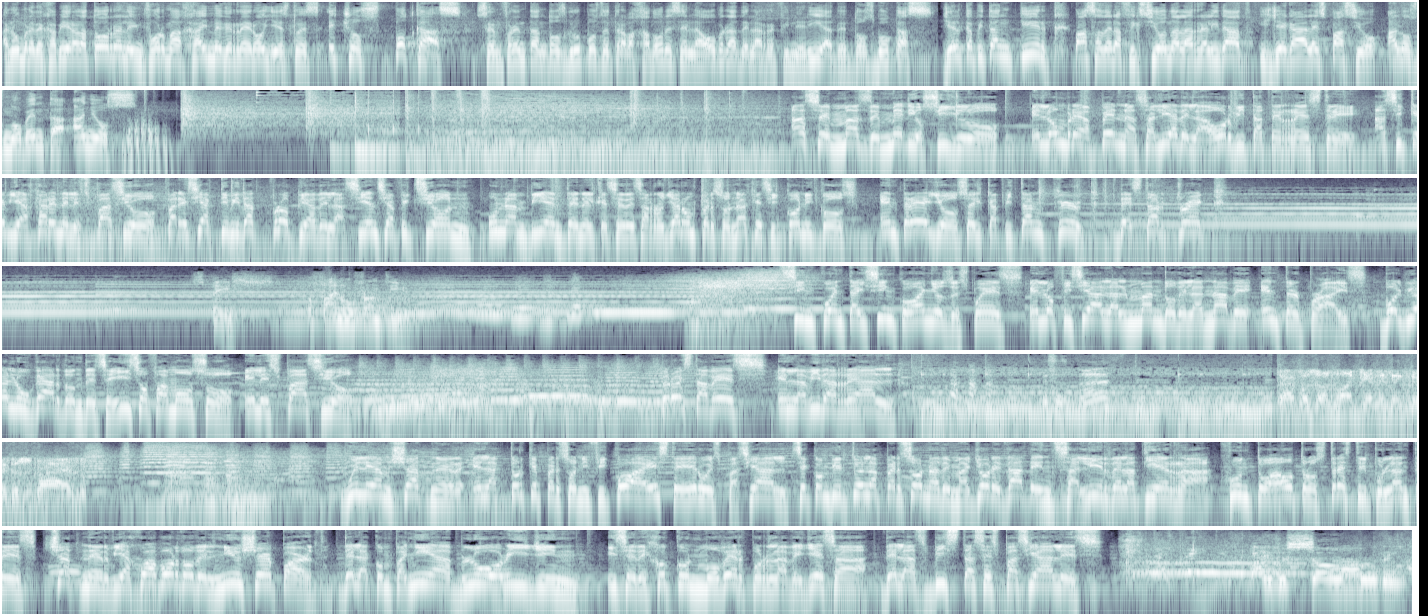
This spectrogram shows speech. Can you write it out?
A nombre de Javier Alatorre le informa Jaime Guerrero y esto es Hechos Podcast. Se enfrentan dos grupos de trabajadores en la obra de la refinería de Dos Bocas. Y el capitán Kirk pasa de la ficción a la realidad y llega al espacio a los 90 años. Hace más de medio siglo, el hombre apenas salía de la órbita terrestre, así que viajar en el espacio parecía actividad propia de la ciencia ficción, un ambiente en el que se desarrollaron personajes icónicos, entre ellos el Capitán Kirk de Star Trek. Space, the final frontier. 55 años después, el oficial al mando de la nave Enterprise volvió al lugar donde se hizo famoso, el espacio. Pero esta vez en la vida real. That was unlike anything they described. William Shatner, el actor que personificó a este héroe espacial, se convirtió en la persona de mayor edad en salir de la Tierra. Junto a otros tres tripulantes, Shatner viajó a bordo del New Shepard de la compañía Blue Origin y se dejó conmover por la belleza de las vistas espaciales. It was so moving.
